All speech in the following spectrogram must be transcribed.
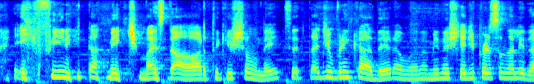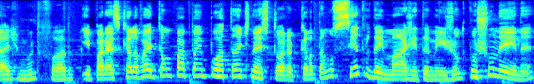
infinitamente mais da hora do que o Shunei. Você tá de brincadeira, mano. A menina cheia de personalidade, muito foda. E parece que ela vai ter um papel importante na história, porque ela tá no centro da imagem também, junto com o Shunei, né?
